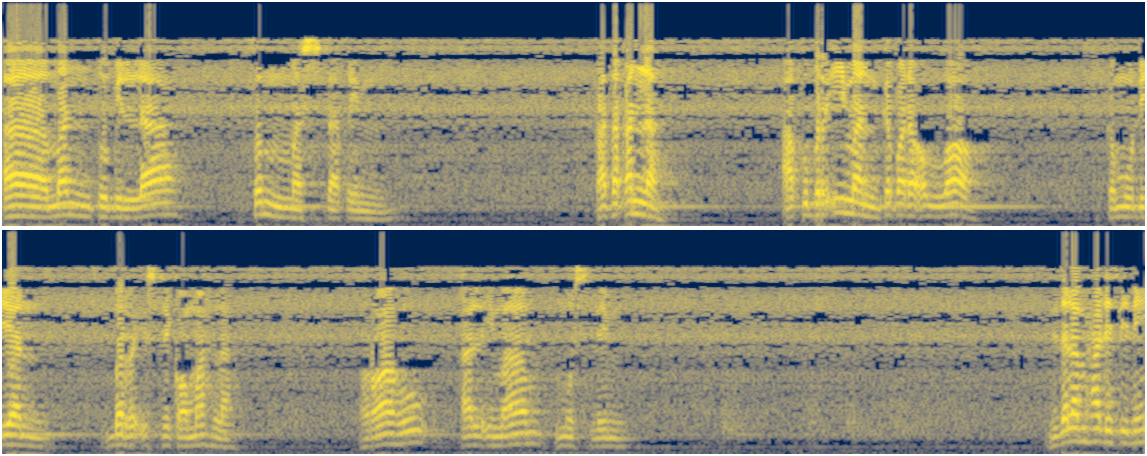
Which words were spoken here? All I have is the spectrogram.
amantu billah thumma istaqim. Katakanlah aku beriman kepada Allah kemudian beristiqomahlah. Rahu al-Imam Muslim. Di dalam hadis ini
